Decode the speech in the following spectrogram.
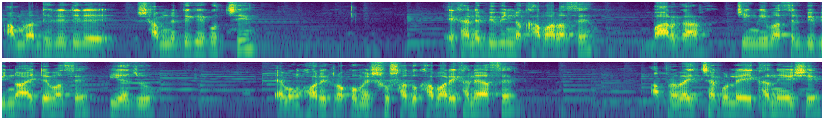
আমরা ধীরে ধীরে সামনের দিকে করছি এখানে বিভিন্ন খাবার আছে, বার্গার, চিংড়ি মাছের বিভিন্ন আইটেম আছে, পেঁয়াজু এবং হরেক রকমের সুস্বাদু খাবার এখানে আছে। আপনারা ইচ্ছা করলে এখানে এসে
